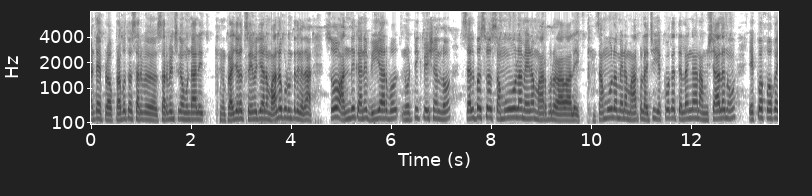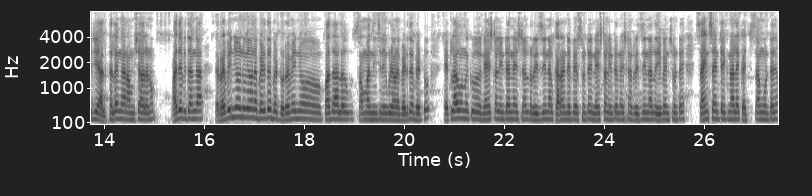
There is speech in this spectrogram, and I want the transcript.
అంటే ప్రభుత్వ సర్వే సర్వెంట్స్గా ఉండాలి ప్రజలకు సేవ చేయాలని వాళ్ళకు కూడా ఉంటుంది కదా. సో అందుకని విఆర్ఓ నోటిఫికేషన్లో సిలబస్లో సమూలమైన మార్పులు రావాలి. సమూలమైన మార్పులు వచ్చి ఎక్కువగా తెలంగాణ అంశాలను ఎక్కువ ఫోకస్ చేయాలి. తెలంగాణ అంశాలను అదేవిధంగా రెవెన్యూ నువ్వు ఏమైనా పెడితే పెట్టు. రెవెన్యూ పదాలకు సంబంధించినవి కూడా ఏమైనా పెడితే పెట్టు. ఎట్లాగో నీకు national international regional current affairs ఉంటాయి. నేషనల్ ఇంటర్నేషనల్ రీజినల్ ఈవెంట్స్ ఉంటాయి. సైన్స్ అండ్ టెక్నాలజీ ఖచ్చితంగా ఉంటుంది.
